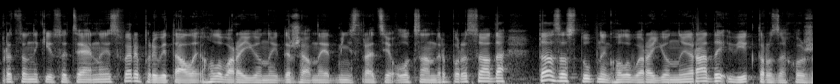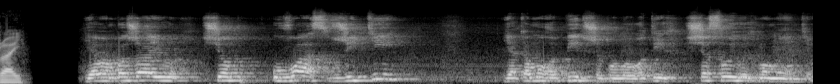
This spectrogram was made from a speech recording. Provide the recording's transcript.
Представників соціальної сфери привітали голова районної державної адміністрації Олександр Пересада та заступник голови районної ради Віктор Захожай. Я вам бажаю, щоб у вас в житті якомога більше було отих щасливих моментів,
